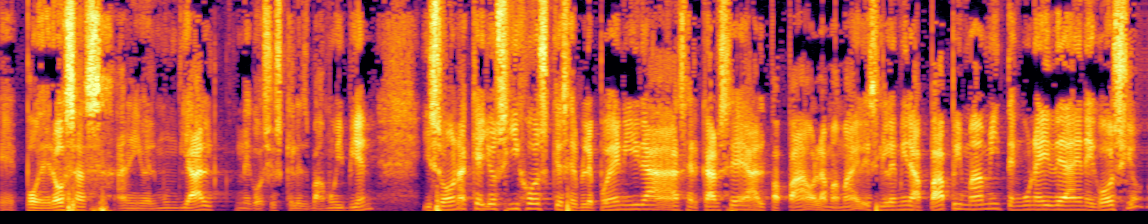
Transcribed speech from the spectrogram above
eh, poderosas a nivel mundial, negocios que les va muy bien, y son aquellos hijos que se le pueden ir a acercarse al papá o la mamá y decirle, mira, papi, mami, tengo una idea de negocio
